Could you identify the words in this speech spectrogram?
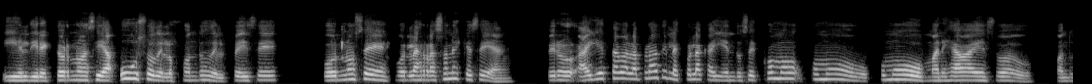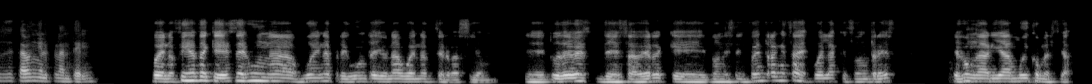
Y el director no hacía uso de los fondos del FESE por, no sé, por las razones que sean pero ahí estaba la plata y la escuela cayéndose. ¿Cómo, cómo, cómo manejaba eso cuando se estaba en el plantel? Bueno, fíjate que esa es una buena pregunta y una buena observación. Eh, tú debes de saber que donde se encuentran esas escuelas, que son tres, es un área muy comercial.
